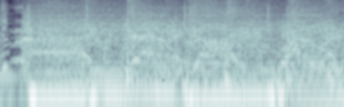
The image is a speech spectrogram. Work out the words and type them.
to me. Let go.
